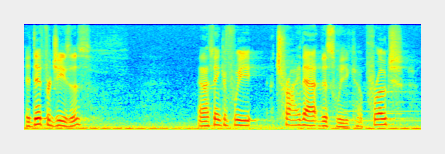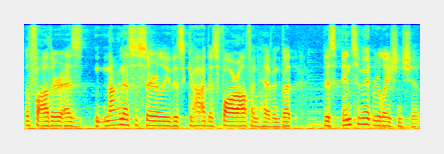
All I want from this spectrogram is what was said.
It did for Jesus. And I think if we try that this week, approach the Father as not necessarily this God that's far off in heaven, but this intimate relationship,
